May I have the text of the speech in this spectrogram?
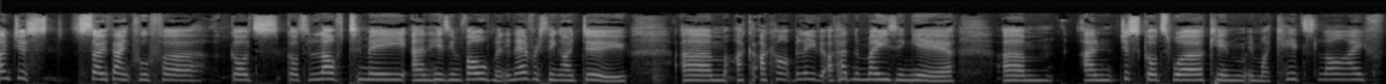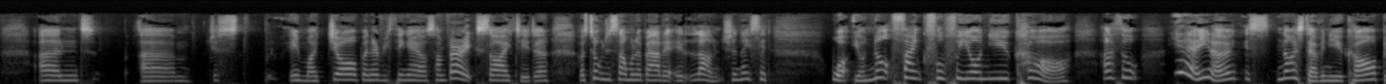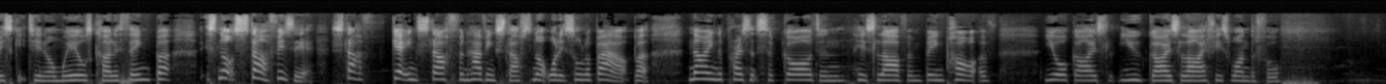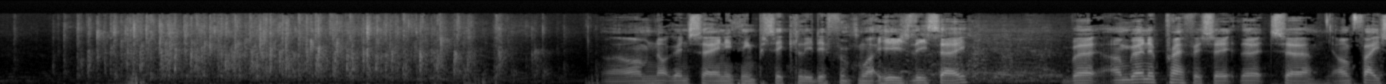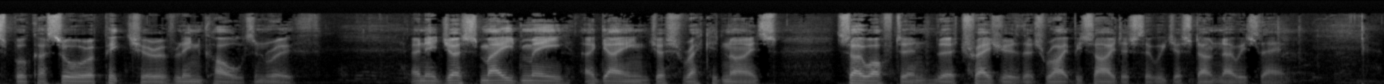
I'm just so thankful for God's God's love to me and His involvement in everything I do. Um, I, can't believe it. I've had an amazing year, um, and just God's work in in my kids' life, and um, just in my job and everything else. I'm very excited. Uh, I was talking to someone about it at lunch, and they said, "What? You're not thankful for your new car?" And I thought, "Yeah, you know, it's nice to have a new car, biscuit tin on wheels, kind of thing. But it's not stuff, is it? Stuff." Getting stuff and having stuff's not what it's all about, but knowing the presence of God and His love and being part of your guys, you guys' life is wonderful. Uh, I'm not going to say anything particularly different from what I usually say, but I'm going to preface it that uh, on Facebook I saw a picture of Lynn Coles and Ruth, and it just made me again just recognise so often the treasure that's right beside us that we just don't know is there.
